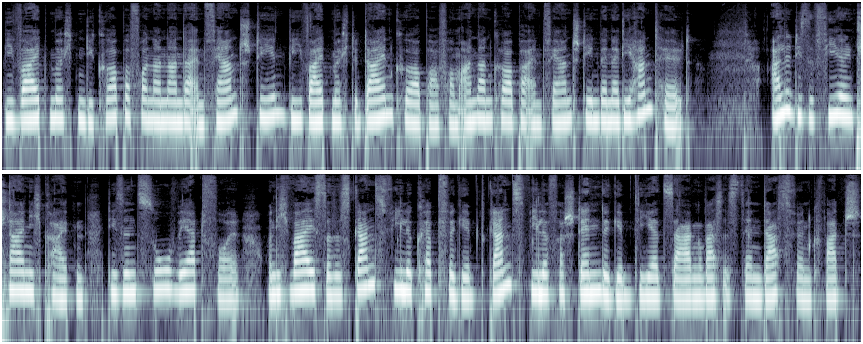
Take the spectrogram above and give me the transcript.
wie weit möchten die Körper voneinander entfernt stehen, wie weit möchte dein Körper vom anderen Körper entfernt stehen, wenn er die Hand hält. Alle diese vielen Kleinigkeiten, die sind so wertvoll. Und ich weiß, dass es ganz viele Köpfe gibt, ganz viele Verstände gibt, die jetzt sagen, was ist denn das für ein Quatsch?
